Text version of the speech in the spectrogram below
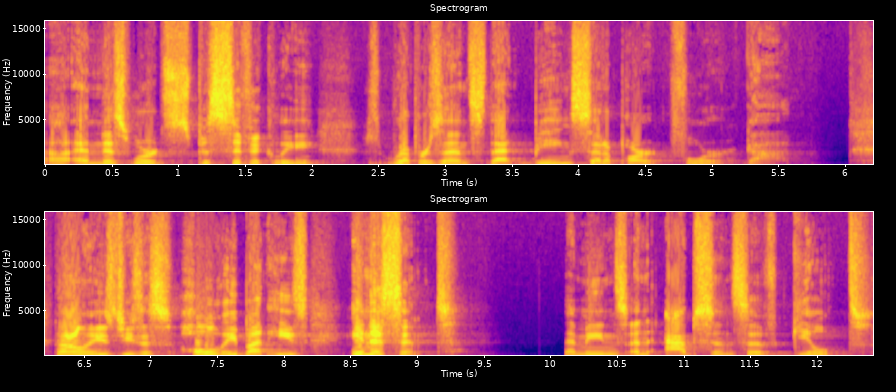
uh, and this word specifically represents that being set apart for God. Not only is Jesus holy, but he's innocent. That means an absence of guilt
